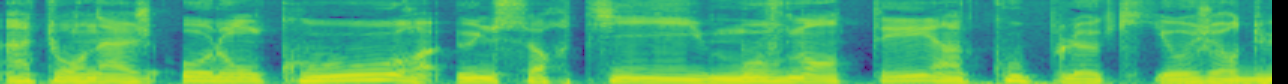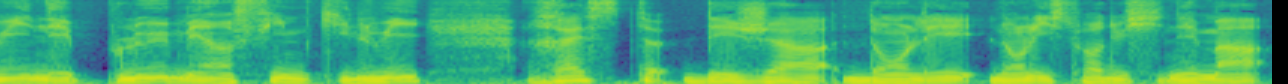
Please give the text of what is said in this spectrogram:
Un tournage au long cours, une sortie mouvementée, un couple qui aujourd'hui n'est plus, mais un film qui lui reste déjà dans les dans l'histoire du cinéma,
